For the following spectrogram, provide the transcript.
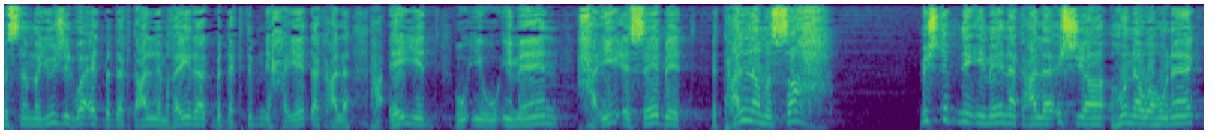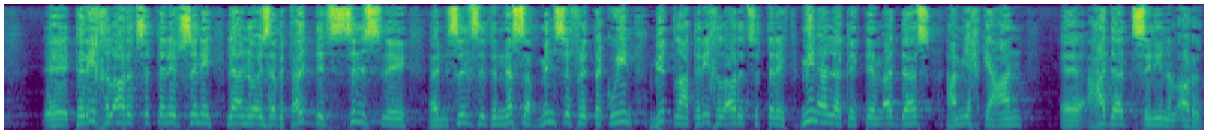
بس لما يجي الوقت بدك تعلم غيرك بدك تبني حياتك على عقايد وإيمان حقيقي ثابت تعلم الصح. مش تبني إيمانك على أشياء هنا وهناك. آه، تاريخ الأرض 6000 سنة لأنه إذا بتعد السلسلة سلسلة النسب من سفر التكوين بيطلع تاريخ الأرض 6000 مين قال لك الكتاب المقدس عم يحكي عن آه، عدد سنين الأرض؟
